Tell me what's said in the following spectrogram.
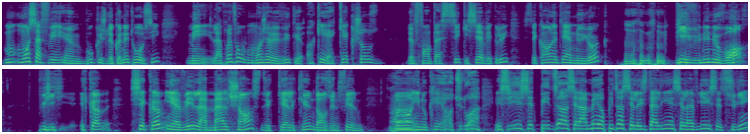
moi, ça fait un bout que je le connais, toi aussi. Mais la première fois où moi, j'avais vu que, OK, il y a quelque chose de fantastique ici avec lui, c'est quand on était à New York. puis il est venu nous voir. Puis et comme, c'est comme il y avait la malchance de quelqu'un dans un film. Premièrement, il nous crie Oh, tu dois essayer cette pizza, c'est la meilleure pizza, c'est les Italiens, c'est la vieille, c'est- tu te souviens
